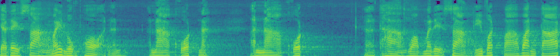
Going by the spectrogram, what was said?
จะได้สร้างไหมหลวงพ่อนั้น อนาคตนะอนาคตถ้าว่าไม่ได้สร้างที่วัดป่าบ้านตาด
